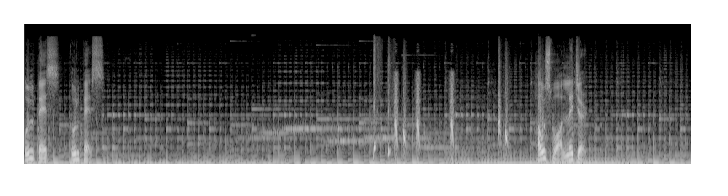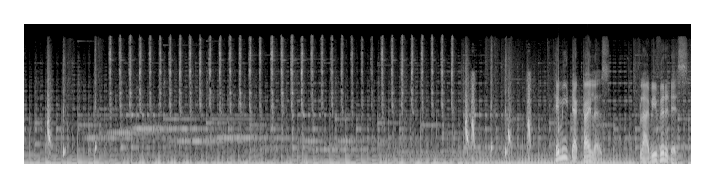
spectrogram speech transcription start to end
Vulpes vulpes. House wall lizard Hemidactylus flaviviridis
